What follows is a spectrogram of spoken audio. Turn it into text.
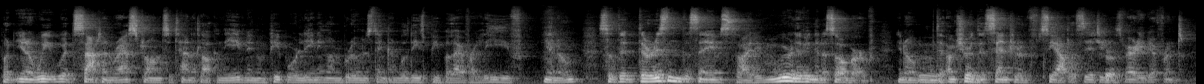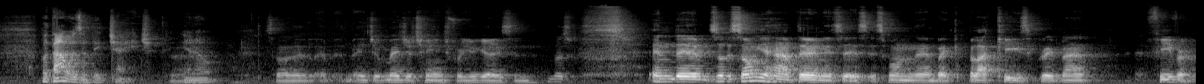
But, you know, we would sat in restaurants at 10 o'clock in the evening and people were leaning on brooms thinking, will these people ever leave? You know, so that there isn't the same society. When we were living in a suburb, you know, the- I'm sure the centre of Seattle City was very different. But that was a big change, you know. So major major change for you guys, and and um, so the song you have there, and it's it's, it's one uh, by Black Keys, great band, Fever.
